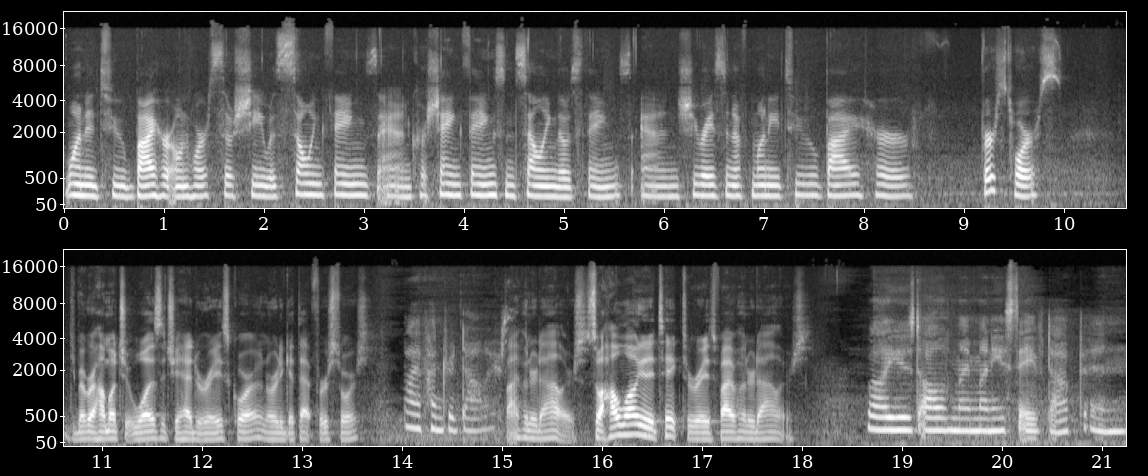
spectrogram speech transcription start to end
wanted to buy her own horse. So she was sewing things and crocheting things and selling those things, and she raised enough money to buy her first horse. Do you remember how much it was that you had to raise, Cora, in order to get that first horse? $500. $500. So how long did it take to raise $500? Well, I used all of my money saved up and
